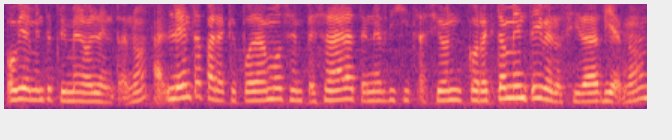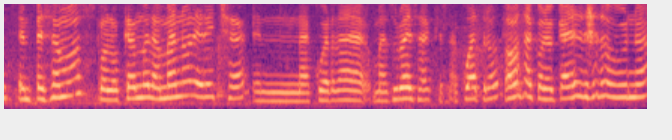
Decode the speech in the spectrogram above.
obviamente primero lenta, ¿no? Ah, lenta para que podamos empezar a tener digitación correctamente y velocidad bien, ¿no? Empezamos colocando la mano derecha en la cuerda más gruesa, que es la 4. Vamos a colocar el dedo 1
